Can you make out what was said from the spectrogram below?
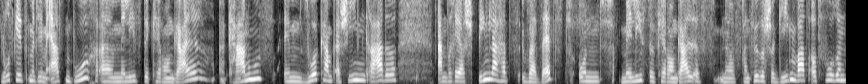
Los geht's mit dem ersten Buch, äh, Melise de Kerangal, äh, Kanus, im Surkamp erschienen gerade. Andrea Spingler hat es übersetzt und Melise de Kerangal ist eine französische Gegenwartsautorin.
